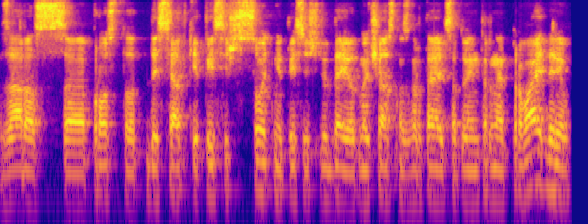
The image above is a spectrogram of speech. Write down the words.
зараз е, просто десятки тисяч, сотні тисяч людей одночасно звертаються до інтернет-провайдерів,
